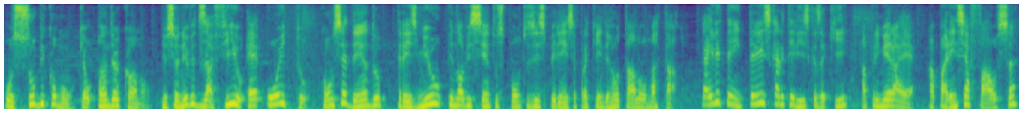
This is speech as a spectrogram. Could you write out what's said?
o subcomum, que é o Undercommon. E o seu nível de desafio é 8, concedendo 3.900 pontos de experiência para quem derrotá-lo ou matá-lo. E aí ele tem três características aqui. A primeira é aparência falsa.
